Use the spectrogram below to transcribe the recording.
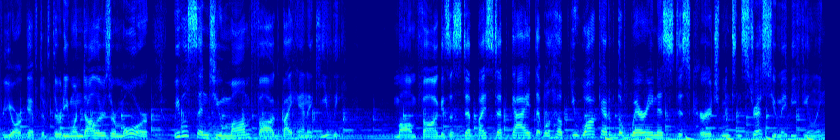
For your gift of $31 or more, we will send you Mom Fog by Hannah Keeley Mom Fog is a step by step guide that will help you walk out of the wariness, discouragement, and stress you may be feeling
